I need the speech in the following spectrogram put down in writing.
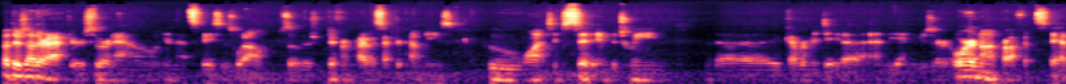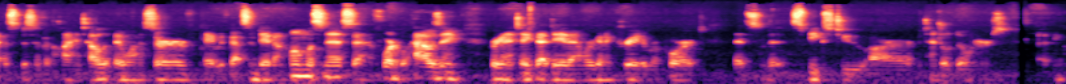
But there's other actors who are now in that space as well. So there's different private sector companies who want to sit in between the government data and the end user, or nonprofits. They have a specific clientele that they want to serve. Okay, we've got some data on homelessness and affordable housing. We're going to take that data and we're going to create a report that's, that speaks to our potential donors. I think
